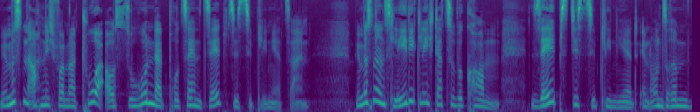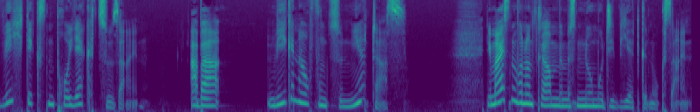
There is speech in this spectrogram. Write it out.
Wir müssen auch nicht von Natur aus zu 100 Prozent selbstdiszipliniert sein. Wir müssen uns lediglich dazu bekommen, selbstdiszipliniert in unserem wichtigsten Projekt zu sein. Aber wie genau funktioniert das? Die meisten von uns glauben, wir müssen nur motiviert genug sein.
